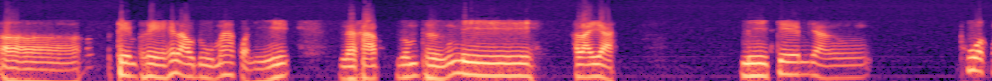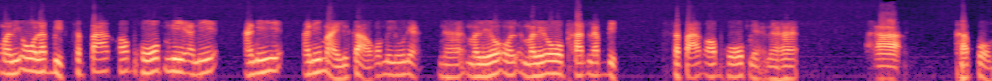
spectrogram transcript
gameplay ให้เราดูมากกว่านี้ นะครับ รวมถึงมีอะไรอะ มีเกมอย่างพวกมาริโอและบิดสปาร์ k ออฟโฮปนี่อันนี้ อันนี้ อันนี้ใหม่หรือเก่าก็ไม่รู้เนี่ยนะมาริโอมาริโอพลัสและบิดสปาร์ k ออฟโฮปเนี่ยนะฮะฮะครับผม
